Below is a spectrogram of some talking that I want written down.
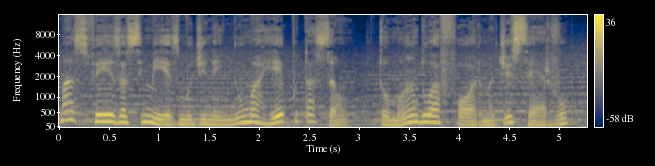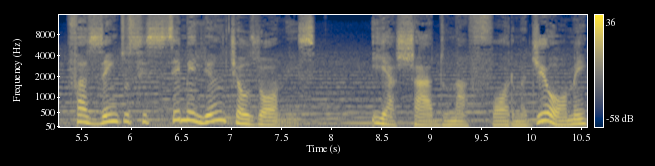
mas fez a si mesmo de nenhuma reputação, tomando a forma de servo, fazendo-se semelhante aos homens. E achado na forma de homem,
